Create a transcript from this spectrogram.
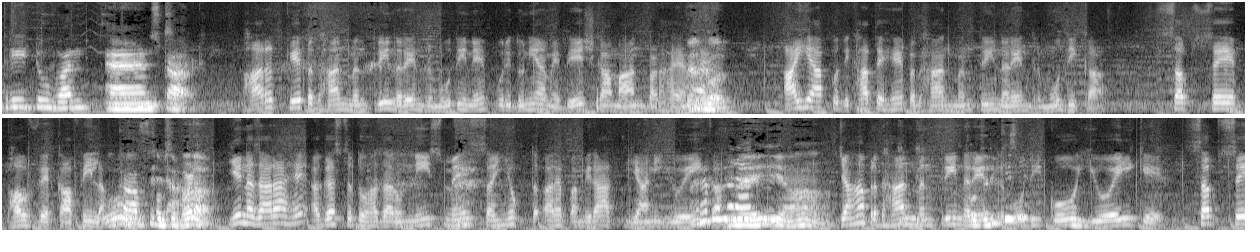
Three two one and start Bharat के प्रधानमंत्री नरेंद्र मोदी ने पूरी दुनिया में देश का मान बढ़ाया। आइए आपको दिखाते हैं प्रधानमंत्री नरेंद्र मोदी का सबसे भव्य काफिला। सबसे बड़ा। ये नज़ारा है अगस्त 2019 में संयुक्त अरब अमीरात यानी यूएई का। हाँ। जहाँ प्रधानमंत्री नरेंद्र मोदी को यूएई के सबसे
